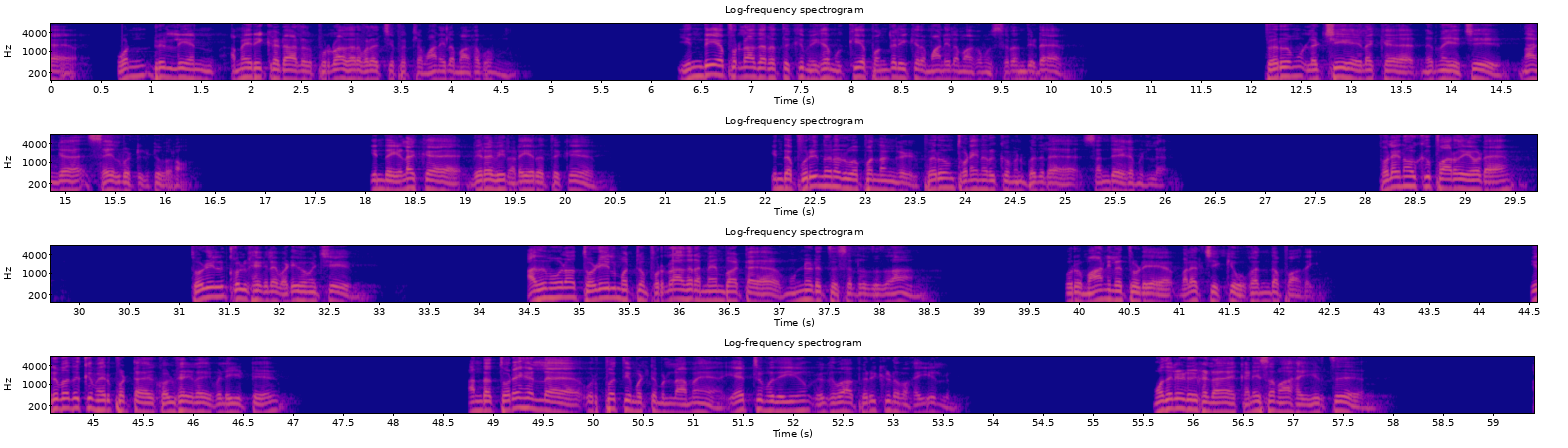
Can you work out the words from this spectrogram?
ஒன் ட்ரில்லியன் அமெரிக்க டாலர் பொருளாதார வளர்ச்சி பெற்ற மாநிலமாகவும் இந்திய பொருளாதாரத்துக்கு மிக முக்கிய பங்களிக்கிற மாநிலமாகவும் சிறந்திட பெரும் லட்சிய இலக்கை நிர்ணயித்து நாங்கள் செயல்பட்டுக்கிட்டு வரோம். இந்த இலக்கை விரைவில் அடையிறதுக்கு இந்த புரிந்துணர்வு ஒப்பந்தங்கள் பெரும் துணை நிற்கும் என்பதில் சந்தேகம் இல்லை தொலைநோக்கு பார்வையோட தொழில் கொள்கைகளை வடிவமைச்சு அது மூலம் தொழில் மற்றும் பொருளாதார மேம்பாட்டை முன்னெடுத்து செல்வது தான் ஒரு மாநிலத்துடைய வளர்ச்சிக்கு உகந்த பாதை. இருபதுக்கும் மேற்பட்ட கொள்கைகளை வெளியிட்டு அந்த துறைகளில் உற்பத்தி மட்டும் இல்லாமல் ஏற்றுமதியும் வெகுவாக பெருக்கிடும் வகையில் முதலீடுகளை கணிசமாக ஈர்த்து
